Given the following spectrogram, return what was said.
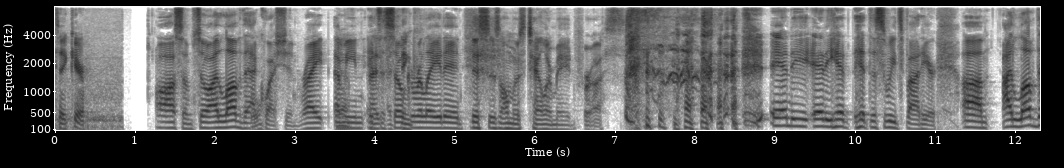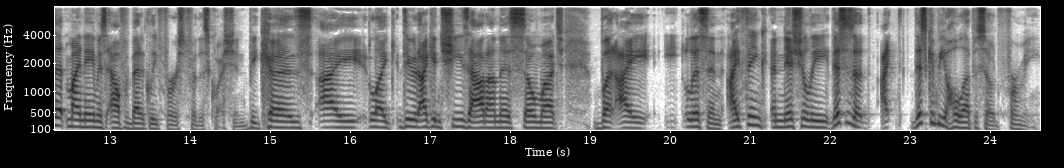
take care. Awesome. So I love that question, right? I mean, it's I- I Ahsoka related. This is almost tailor made for us. Andy, Andy hit hit the sweet spot here. Um, I love that my name is alphabetically first for this question because I like, dude, I can cheese out on this so much, but I listen. I think initially this is a I this can be a whole episode for me.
